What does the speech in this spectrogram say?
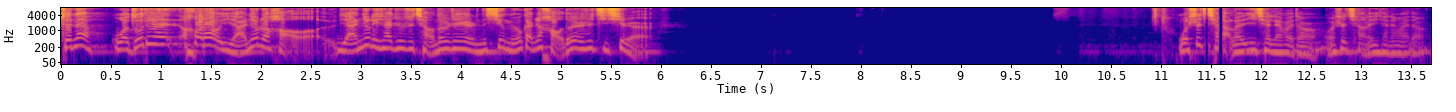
真的，我昨天后来我研究了好研究了一下，就是抢豆这些人的姓名，我感觉好多人是机器人。我是抢了一千两百豆，我是抢了一千两百豆，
